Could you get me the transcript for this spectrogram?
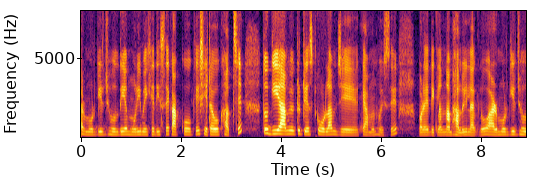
আর মুরগির ঝোল দিয়ে মুড়ি মেখে দিছে কাকু ওকে, সেটাও খাচ্ছে। তো গিয়ে আমি একটু টেস্ট করলাম যে কেমন হয়েছে। পরে দেখলাম, না, ভালোই লাগল। আর মুরগির ঝোল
